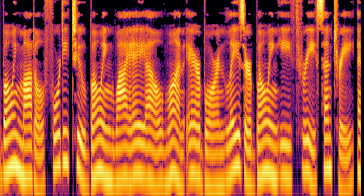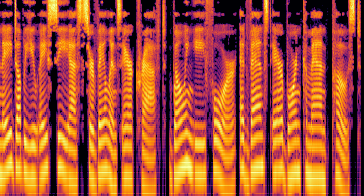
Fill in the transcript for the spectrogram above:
Boeing Model 42 Boeing YAL-1 Airborne Laser Boeing E-3 Sentry an AWACS surveillance aircraft Boeing E-4 Advanced Airborne Command Post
